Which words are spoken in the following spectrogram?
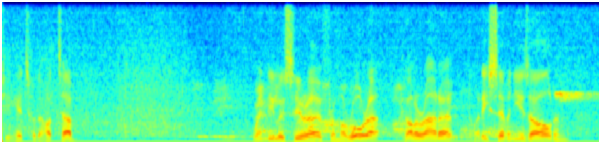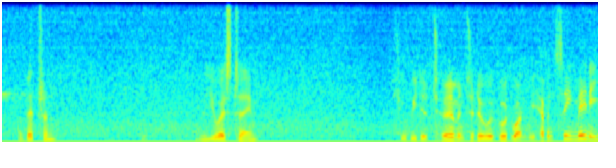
She heads for the hot tub. Wendy Lucero from Aurora, Colorado, 27 years old and a veteran in the US team. She'll be determined to do a good one. We haven't seen many.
